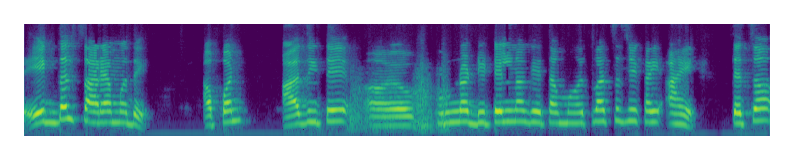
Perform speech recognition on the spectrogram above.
एकदल चाऱ्यामध्ये आपण आज इथे पूर्ण डिटेल न घेता महत्वाचं जे काही आहे त्याचं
